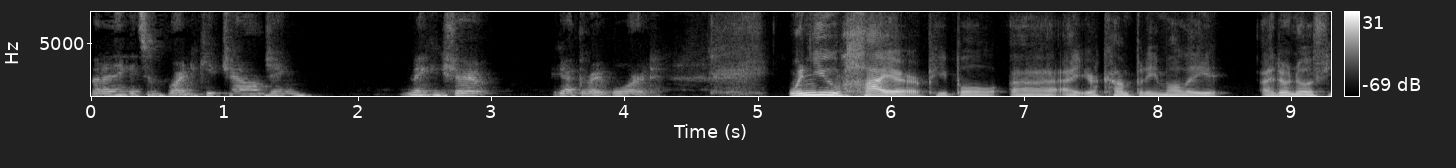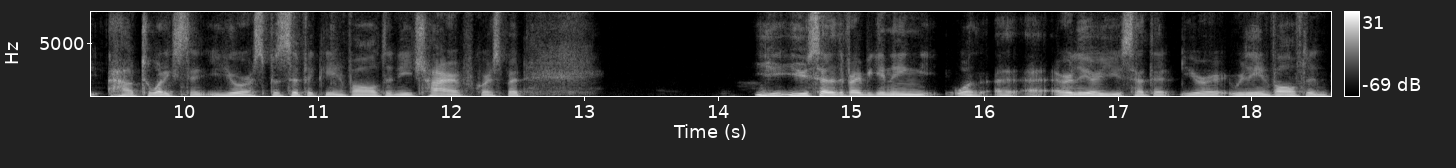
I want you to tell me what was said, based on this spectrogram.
but I think it's important to keep challenging, making sure you got the right board. When you hire people uh, at your company, Molly, I don't know if how to what extent you're specifically involved in each hire, of course, but you, you said at the very beginning, well, uh, uh earlier you said that you're really involved in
